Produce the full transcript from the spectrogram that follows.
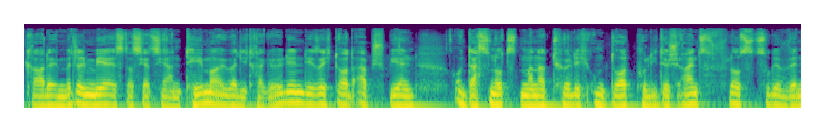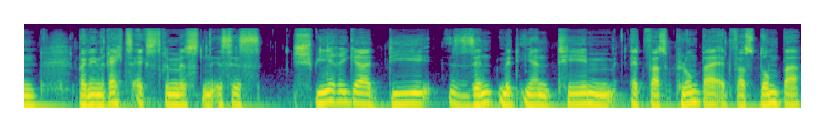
Gerade im Mittelmeer ist das jetzt ja ein Thema über die Tragödien, die sich dort abspielen. Und das nutzt man natürlich, um dort politisch Einfluss zu gewinnen. Bei den Rechtsextremisten ist es schwieriger, die sind mit ihren Themen etwas plumper, etwas dumper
